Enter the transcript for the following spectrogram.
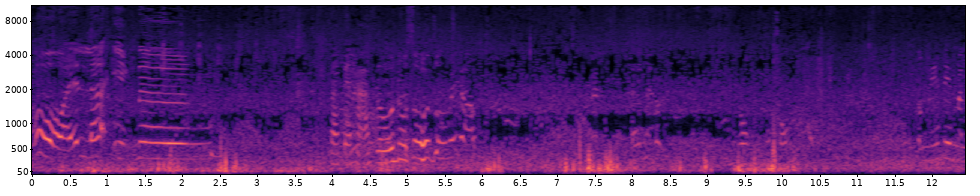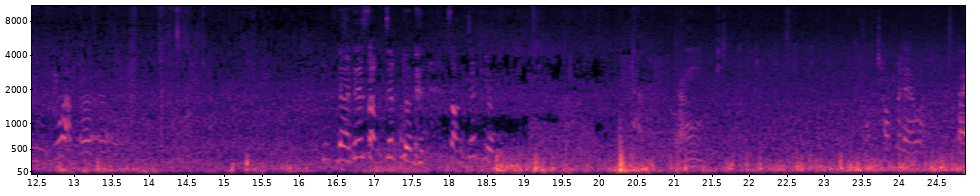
โอ้ยเลอะอีกหนึ่ง ไปไปหา ดูดูซูซูไม่ยอมตรงนี้ดินมันยวบเออเออเดินได้สองจึก หยุดสองจึกหยุดทั้งช็อกไปแล้วอะใส่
